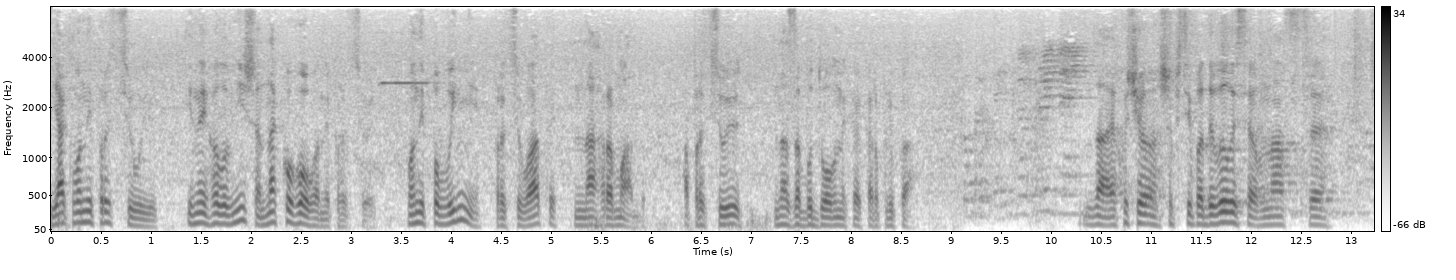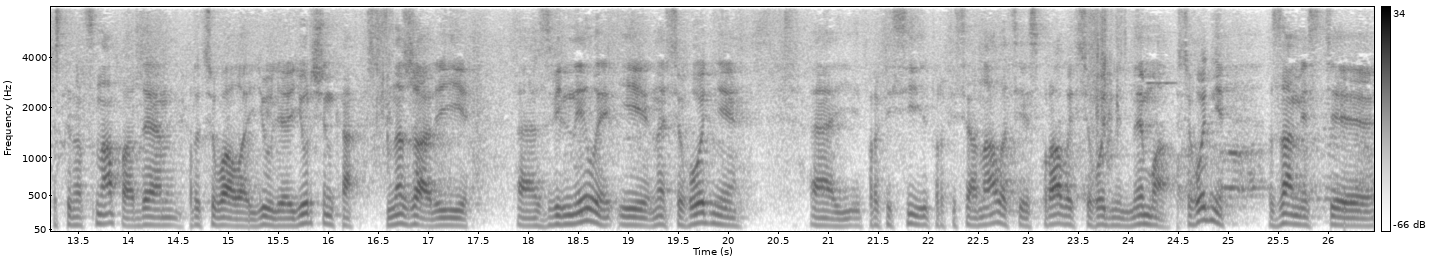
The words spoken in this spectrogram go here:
як вони працюють, і найголовніше, на кого вони працюють. Вони повинні працювати на громаду, а працюють на забудовника Карплюка. Да, я хочу, щоб всі подивилися. У нас це частина ЦНАПа, де працювала Юлія Юрченка. На жаль, її е, звільнили, і на сьогодні е, професій, професіонала цієї справи сьогодні нема. Сьогодні замість е,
